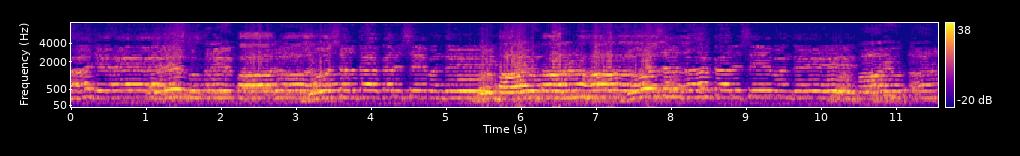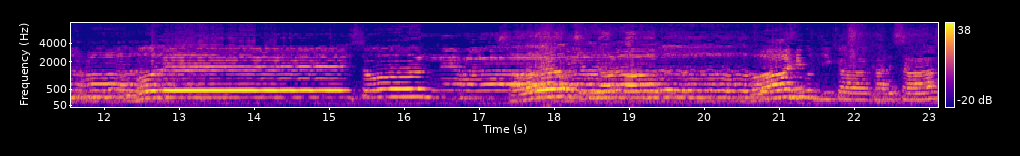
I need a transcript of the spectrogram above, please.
ਜਹਾਜ ਹੈ। ਕਰੇ ਸੁਤਰੇ ਪਾਰ। ਜੋ ਸਰਦਾ ਕਰ ਸੇ ਬੰਦੇ। ਗੁਰ ਪਾਰ ਉਤਾਰਨ ਹਾਰ। ਜੋ ਸਰਦਾ ਕਰ ਸੇ ਬੰਦੇ। ਗੁਰ ਪਾਰ ਉਤਾਰਨ ਹਾਰ। ਬੋਲੇ ਸੋ ਨਿਹਾਲ ਸਤਿ ਸ੍ਰੀ ਅਕਾਲ ਵਾਹਿਗੁਰੂ ਜੀ ਕਾ ਖਾਲਸਾ।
